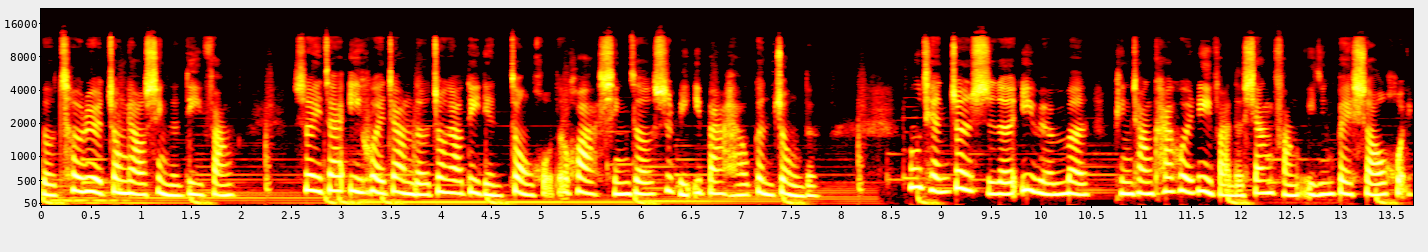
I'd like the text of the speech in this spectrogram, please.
有策略重要性的地方，所以在议会这样的重要地点纵火的话，刑责是比一般还要更重的。目前证实的议员们平常开会立法的厢房已经被烧毁。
